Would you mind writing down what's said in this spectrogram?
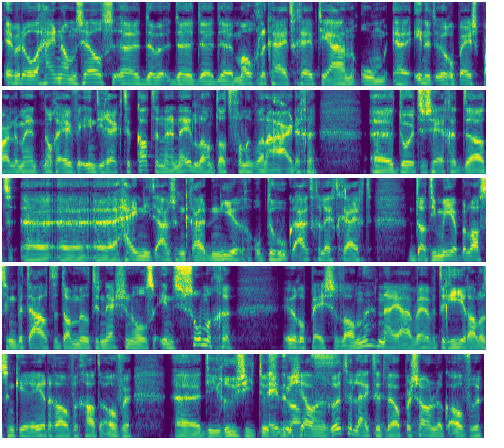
Ik bedoel, hij nam zelfs uh, de, de, de, de mogelijkheid, greep hij aan om uh, in het Europees Parlement nog even indirect te katten naar Nederland. Dat vond ik wel een aardige. Uh, door te zeggen dat hij niet aan zijn kruidenier op de hoek uitgelegd krijgt dat hij meer belasting betaalt dan multinationals in sommige Europese landen. Nou ja, we hebben het er hier al eens een keer eerder over gehad. Over die ruzie tussen Nederland. Michel en Rutte. Lijkt het wel persoonlijk over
